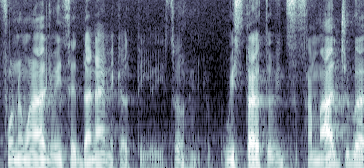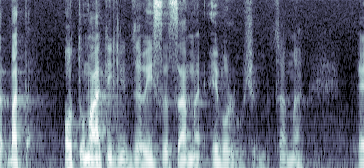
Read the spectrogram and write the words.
von Neumann algebra is a dynamical theory. So we start with some algebra, but automatically there is some evolution, some, uh,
